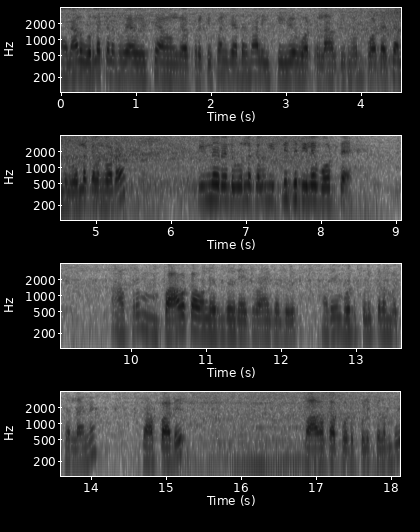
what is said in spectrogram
அதனால் உருளைக்கிழங்கு வேக வச்சு அவங்க அப்புறம் டிஃபன் கேட்டதுனால இட்லியே ஓட்டலாம் அப்படின்னு போட்டு போட்டாச்சு. அந்த உருளைக்கிழங்கோட இன்னும் ரெண்டு உருளைக்கிழங்கு இட்லி சட்டியிலே போட்டேன். அப்புறம் பாவக்காய் ஒன்று இருந்தது நேற்று வாங்கிட்டு வந்தது. அதையும் போட்டு புளிக்குழம்பு வச்சிடலான்னு. சாப்பாடு பாவக்காய் போட்டு புளிக்குழம்பு.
